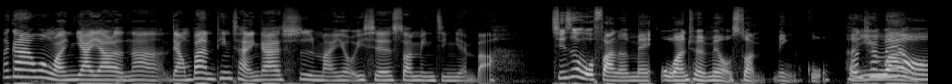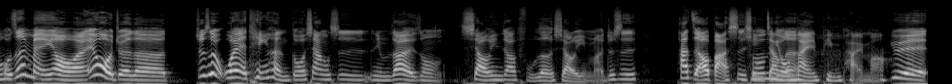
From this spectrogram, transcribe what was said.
那刚才问完丫丫了，那凉拌听起来应该是蛮有一些算命经验吧？其实我反而没，我完全没有算命过，完全没有，我真的没有啊、欸，因为我觉得，就是我也听很多，像是你们知道有一种效应叫福乐效应嘛，就是。他只要把事情讲牛奶品牌吗？越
